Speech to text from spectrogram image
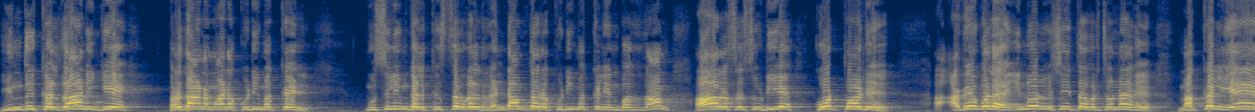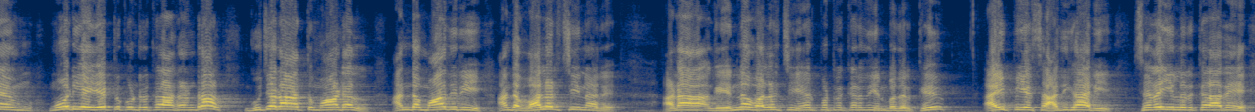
இந்துக்கள் தான் இங்கே பிரதானமான குடிமக்கள். முஸ்லிம்கள் கிறிஸ்தவர்கள் இரண்டாம் தர குடிமக்கள் என்பதுதான் ஆர்எஸ்எஸ் உடைய கோட்பாடு அதே போல இன்னொரு விஷயத்தை அவர் சொன்னாரு. மக்கள் ஏன் மோடியை ஏற்றுக்கொண்டிருக்கிறார்கள் என்றால் குஜராத் மாடல் அந்த மாதிரி அந்த வளர்ச்சினாரு. ஆனா அங்க என்ன வளர்ச்சி ஏற்பட்டிருக்கிறது என்பதற்கு ஐபிஎஸ் அதிகாரி சிறையில் இருக்கிறாரே.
